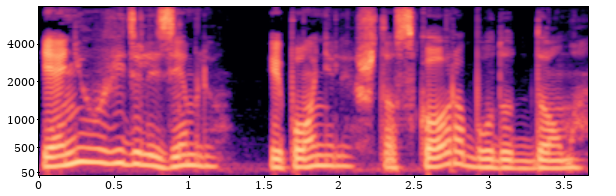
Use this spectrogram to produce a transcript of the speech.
и они увидели землю и поняли, что скоро будут дома.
